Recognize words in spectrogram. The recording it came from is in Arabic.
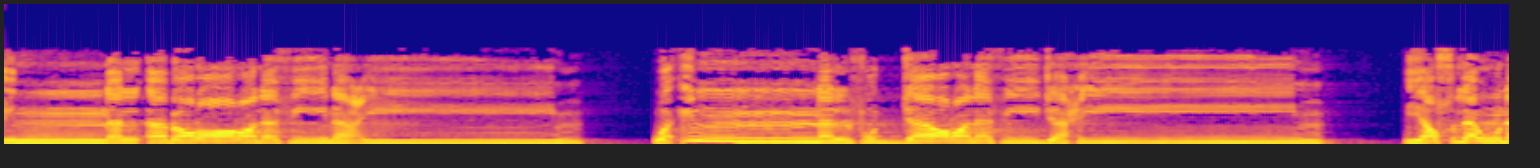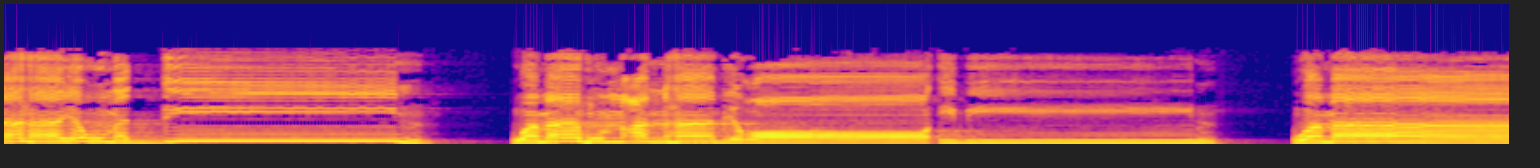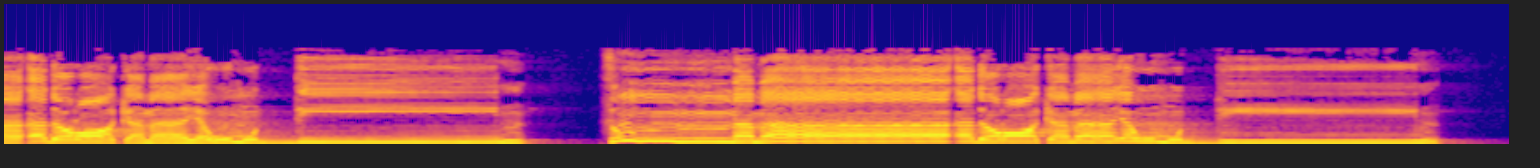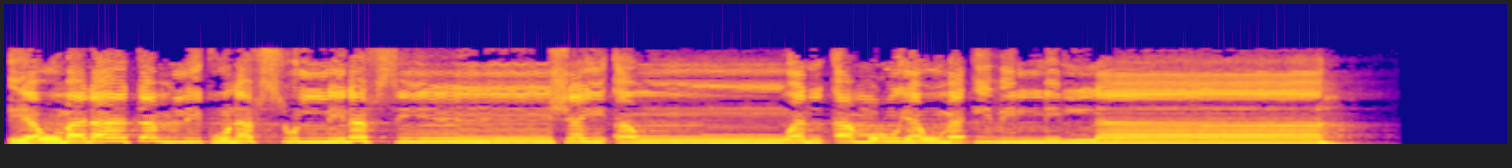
إن الأبرار لفي نعيم. وإن الفجار لفي جحيم. يصلونها يوم الدين. وما هم عنها بغائبين وما ادراك ما يوم الدين. ثم ما ادراك ما يوم الدين. يوم لا تملك نفس لنفس شيئا والامر يومئذ لله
